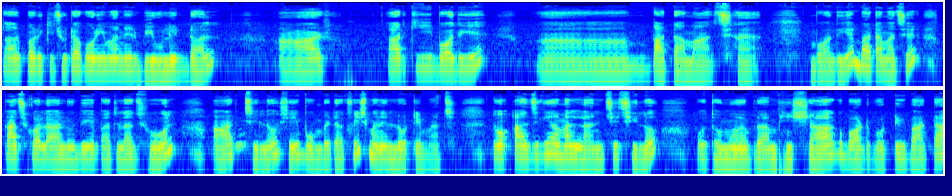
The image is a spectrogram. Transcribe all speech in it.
তারপরে কিছুটা পরিমাণের বিউলির ডাল আর আর কি ব দিয়ে? বাটা মাছ হ্যাঁ। ব দিয়ে বাটা মাছের কাঁচকলা, আলু দিয়ে পাতলা ঝোল আর ছিল সেই বোম্বে ডাক ফিশ মানে লোটে মাছ। তো আজকে আমার লাঞ্চে ছিল প্রথমে ব্রাহ্মী শাক, বটবটি বাটা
